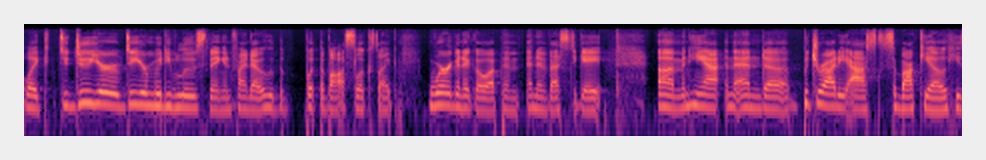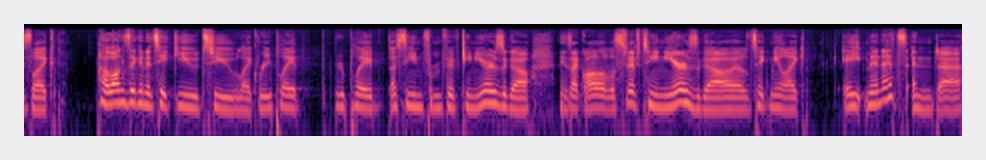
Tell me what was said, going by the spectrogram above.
like to do your do your moody blues thing and find out who the what the boss looks like we're gonna go up and, and investigate um and he and, and uh Bucciarati asks Sabacchio he's like how long is it gonna take you to like replay replay a scene from 15 years ago and he's like well it was 15 years ago it'll take me like eight minutes and uh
